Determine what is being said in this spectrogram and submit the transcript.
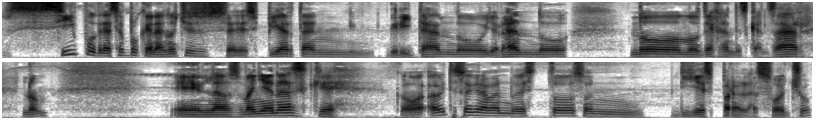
sí podría ser porque en las noches se despiertan gritando, llorando, no nos dejan descansar, ¿no? En las mañanas que, ahorita estoy grabando esto, son 10 para las 8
